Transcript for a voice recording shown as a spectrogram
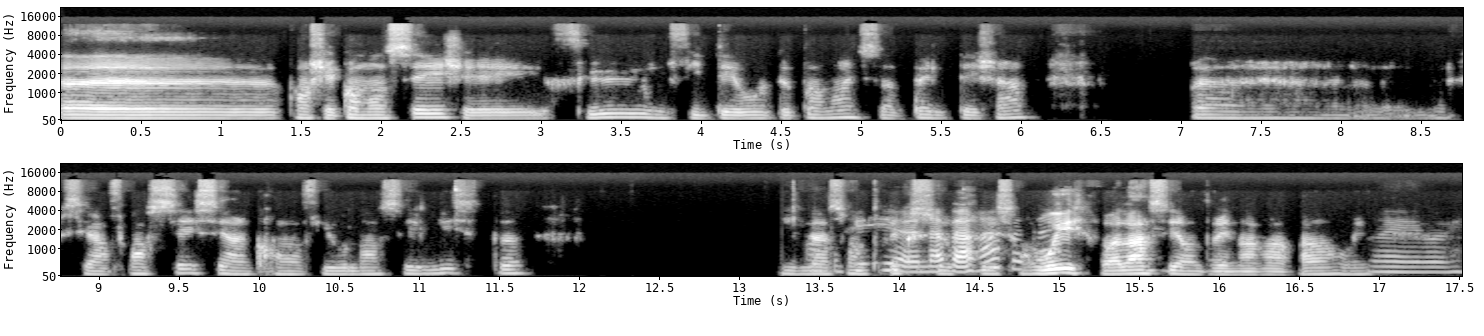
Euh, quand j'ai commencé, j'ai vu une vidéo de comment il s'appelle déjà. Euh, c'est un Français, c'est un grand violoncelliste. Il a son André truc euh, sur Navarra, peut-être? Oui, voilà, c'est André Navarra, oui. ouais, ouais.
